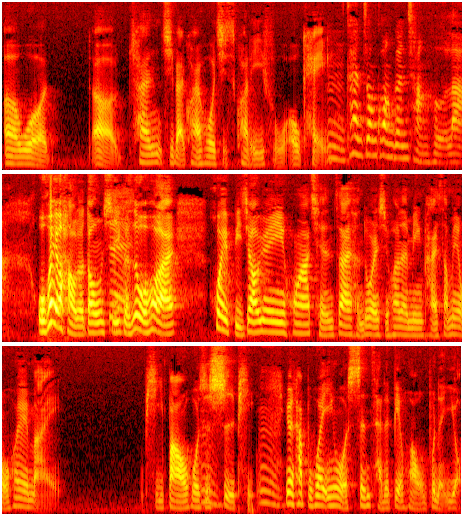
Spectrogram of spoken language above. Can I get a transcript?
呃，我呃穿几百块或几十块的衣服我，OK。嗯，看状况跟场合啦。我会有好的东西，可是我后来会比较愿意花钱在很多人喜欢的名牌上面，我会买。皮包或是饰品，嗯，因为它不会因为我身材的变化我不能用，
